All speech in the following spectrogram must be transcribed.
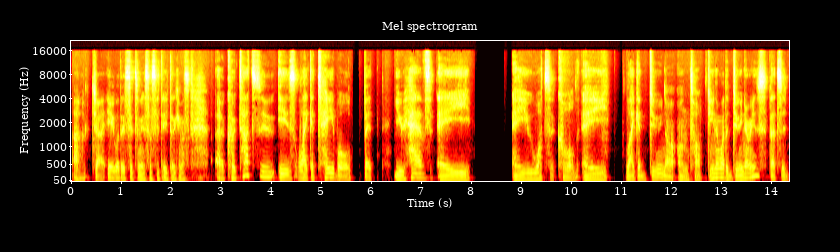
あ、じゃあ英語で説明させていただきます。Uh, こたつ is like a table, but you have a, a, what's it called? A, like a doona on top. Do you know what a doona is? That's an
